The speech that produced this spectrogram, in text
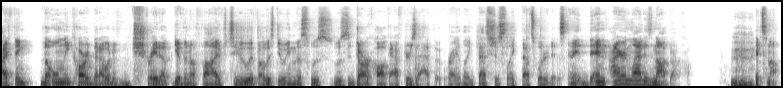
I think the only card that I would have straight up given a five to if I was doing this was was Darkhawk after Zabu, right? Like that's just like that's what it is. And it, and Iron Lad is not Darkhawk. Mhm. It's not.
